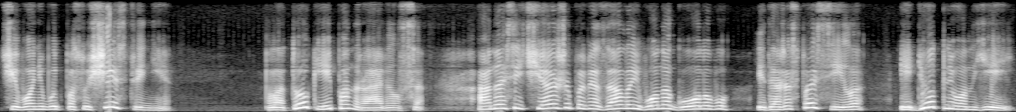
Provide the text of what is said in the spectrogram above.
чего-нибудь посущественнее. Платок ей понравился. Она сейчас же повязала его на голову и даже спросила, идет ли он ей.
